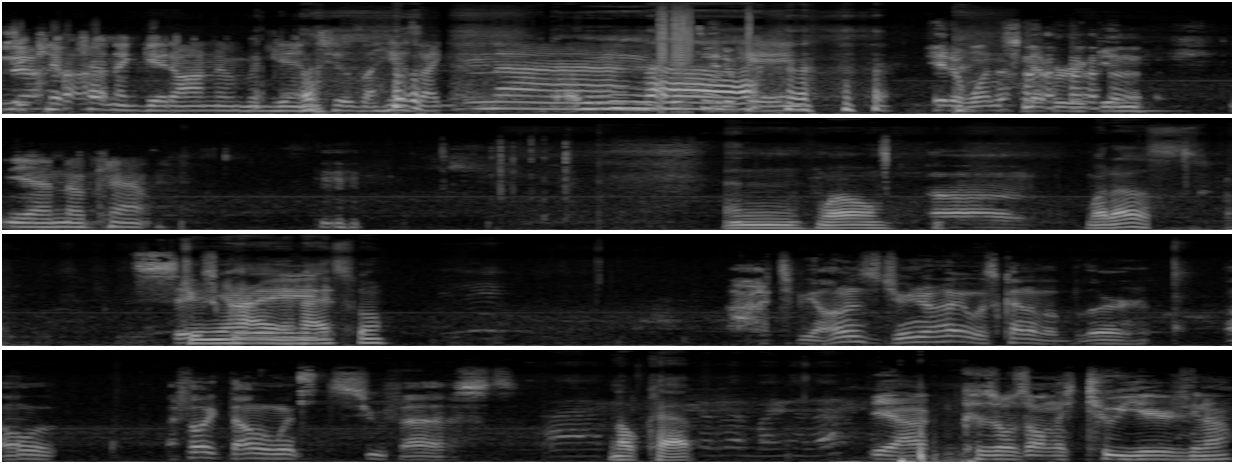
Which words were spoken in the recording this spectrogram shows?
She kept trying to get on him again. She was like, he was like, nah, nah. it's okay. Hit it once, never again. Yeah, no cap. and well, Um, what else? sixth Junior high and high school? Ah, to be honest, junior high was kind of a blur. I, don't- I feel like that one went too fast. No cap. Yeah, because it was only two years, you know?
